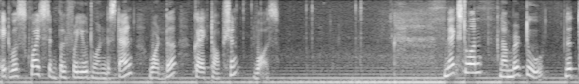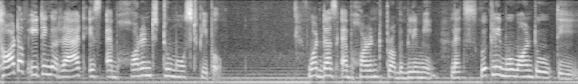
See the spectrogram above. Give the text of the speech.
it was quite simple for you to understand what the correct option was. Next one, number two, the thought of eating a rat is abhorrent to most people. What does abhorrent probably mean? Let's quickly move on to the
